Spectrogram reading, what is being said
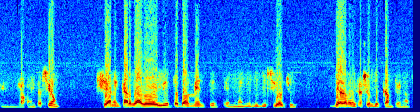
en, la organización, se han encargado ellos totalmente en el año 2018 de la organización del campeonato.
